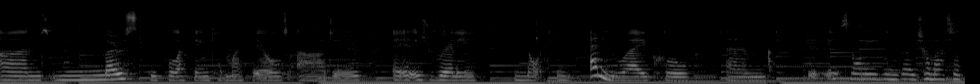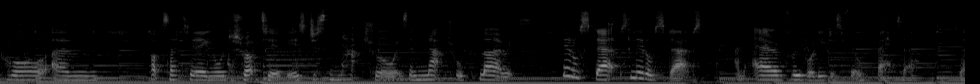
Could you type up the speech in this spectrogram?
and most people I think in my field uh, do. It is really not in any way cruel. Um, it, it's not even very traumatic or um, upsetting or disruptive. It's just natural. It's a natural flow. It's little steps, little steps, and everybody just feels better. So,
